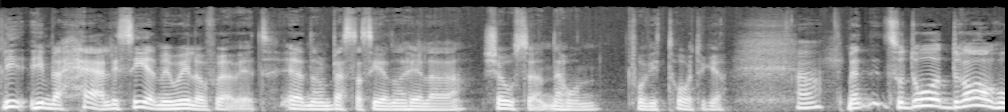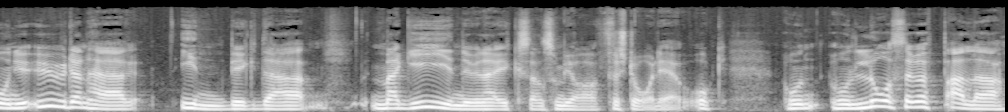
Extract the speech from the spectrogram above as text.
Li- Himla härlig scen med Willow för övrigt. En av de bästa scenerna i hela showsen. När hon får vitt hår tycker jag. Ja. Men så då drar hon ju ur den här inbyggda magin nu, den här yxan som jag förstår det. Och hon, hon låser upp alla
